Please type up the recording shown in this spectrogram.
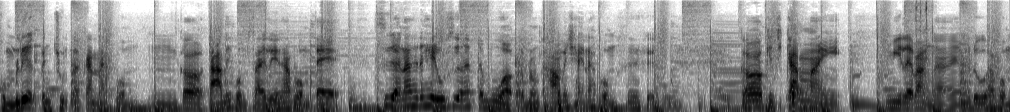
ผมเลือกเป็นชุดแล้วกันนะผมอืมก็ตามที่ผมใส่เลยนะผมแต่เสื้อนะถ้าได้ให้ดูเสื้อนะแต่หมวกกับรองเท้าไม่ใช่นะผมก็กิจกรรมใหม่มีอะไรบ้างไหนมาดูครับผม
